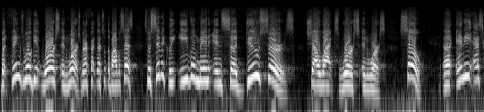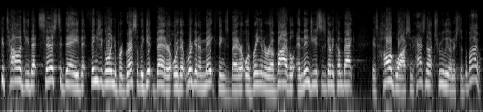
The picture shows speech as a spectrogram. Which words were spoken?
But things will get worse and worse. Matter of fact, that's what the Bible says. Specifically, evil men and seducers shall wax worse and worse. So, uh, any eschatology that says today that things are going to progressively get better or that we're going to make things better or bring in a revival and then Jesus is going to come back is hogwash and has not truly understood the Bible.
